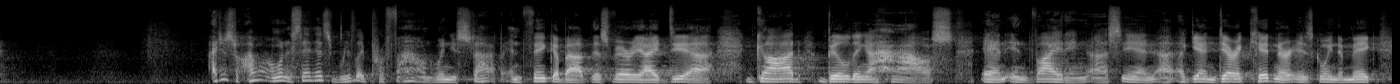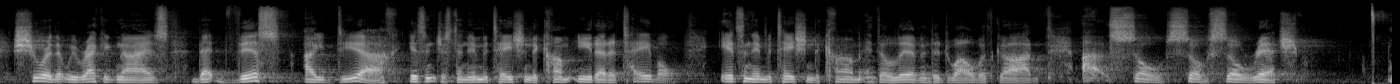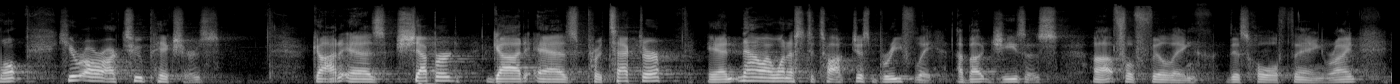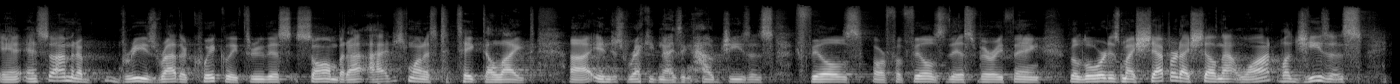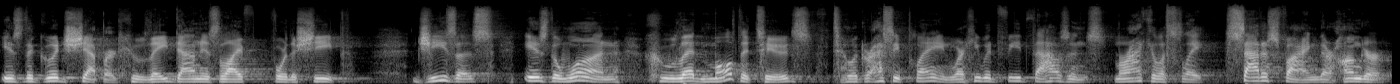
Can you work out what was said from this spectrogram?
I just I want to say that's really profound when you stop and think about this very idea God building a house and inviting us in. Uh, again, Derek Kidner is going to make sure that we recognize that this idea isn't just an invitation to come eat at a table. It's an invitation to come and to live and to dwell with God. Uh, so, so, so rich. Well, here are our two pictures God as shepherd, God as protector. And now I want us to talk just briefly about Jesus uh, fulfilling this whole thing, right? And, and so I'm going to breeze rather quickly through this psalm, but I, I just want us to take delight uh, in just recognizing how Jesus fills or fulfills this very thing. The Lord is my shepherd, I shall not want. Well, Jesus is the good shepherd who laid down his life for the sheep. Jesus is the one who led multitudes to a grassy plain where he would feed thousands miraculously, satisfying their hunger.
